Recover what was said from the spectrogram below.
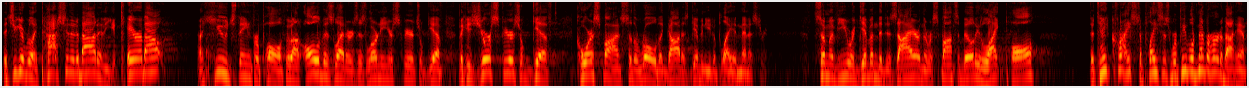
that you get really passionate about and you care about. A huge thing for Paul throughout all of his letters is learning your spiritual gift because your spiritual gift corresponds to the role that God has given you to play in ministry. Some of you are given the desire and the responsibility, like Paul, to take Christ to places where people have never heard about him.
